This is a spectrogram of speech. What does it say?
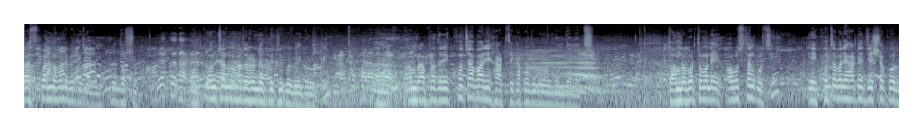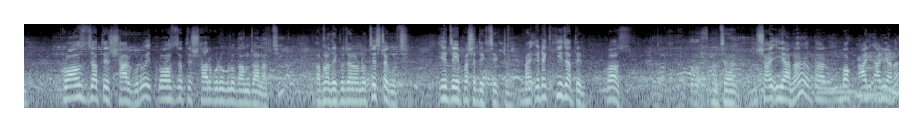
পাঁচপান্ন হলে বিক্রি করবেন দর্শক। পঞ্চান্ন হাজার হলে বিক্রি করবে এই গরুটি। আমরা আপনাদের এই খোঁচাবাড়ি হাট থেকে আপনাদের গরুর দাম জানাচ্ছি। তো আমরা বর্তমানে অবস্থান করছি এই খোঁচাবাড়ি হাটে যে সকল ক্রস জাতের সার গরু এই ক্রস জাতের সার গরুগুলো দাম জানাচ্ছি। আপনাদের একটু জানানোর চেষ্টা করছি। এই যে এ পাশে দেখছি একটা। ভাই এটা কি জাতের ক্রস? আচ্ছা ইয়া না? আপনার বক আরি- আরিয়ানা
